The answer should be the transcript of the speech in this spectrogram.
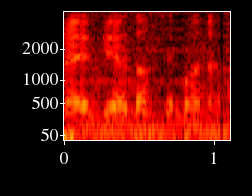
prévia da semana.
